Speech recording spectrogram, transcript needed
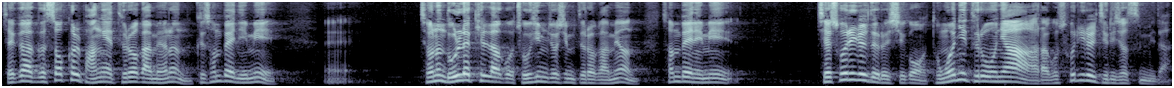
제가 그 서클 방에 들어가면은 그 선배님이 저는 놀래키려고 조심조심 들어가면 선배님이 제 소리를 들으시고 동원이 들어오냐라고 소리를 지르셨습니다.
